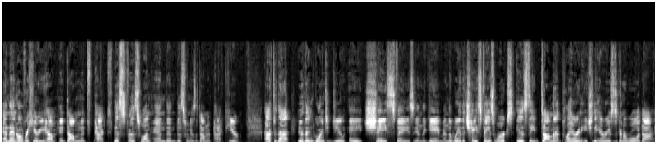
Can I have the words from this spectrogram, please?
And then over here you have a dominant pact this for this one, and then this one is a dominant pact here. After that, you're then going to do a chase phase in the game. And the way the chase phase works is the dominant player in each of the areas is going to roll a die.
